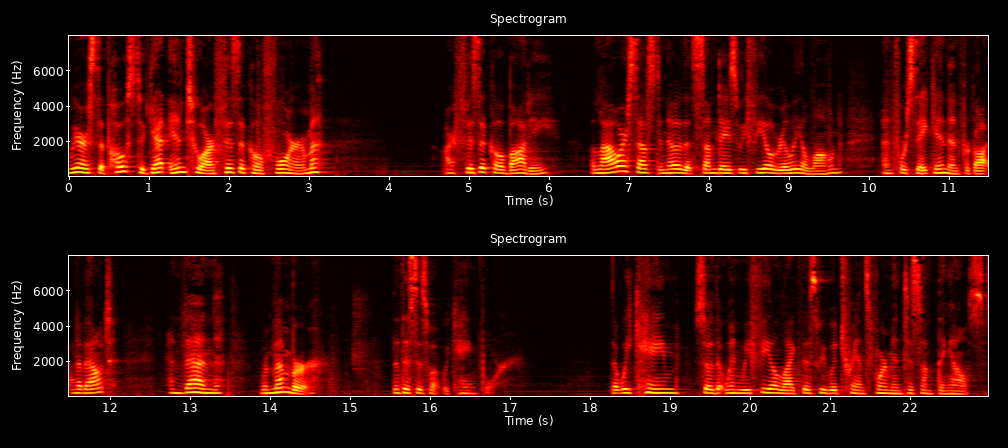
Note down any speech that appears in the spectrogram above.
we are supposed to get into our physical form, our physical body, allow ourselves to know that some days we feel really alone and forsaken and forgotten about, and then remember that this is what we came for. That we came so that when we feel like this, we would transform into something else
